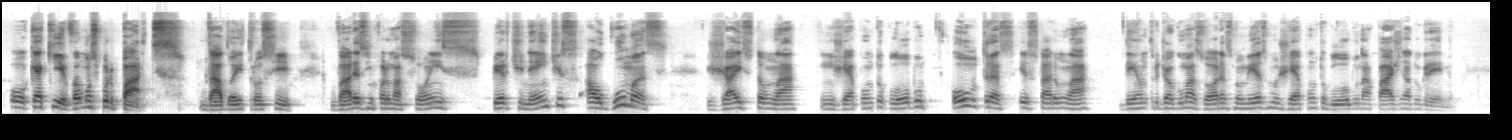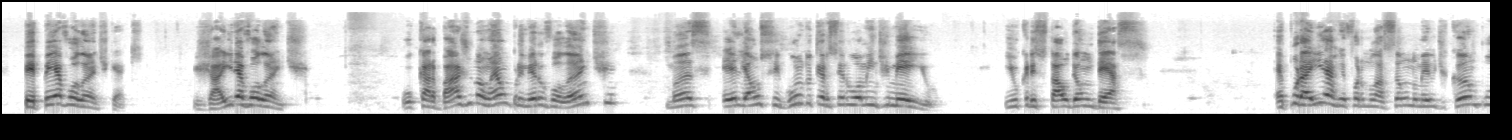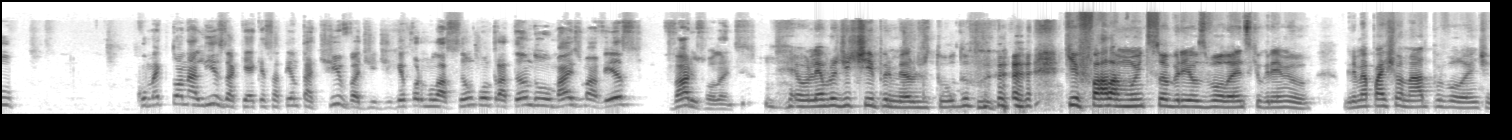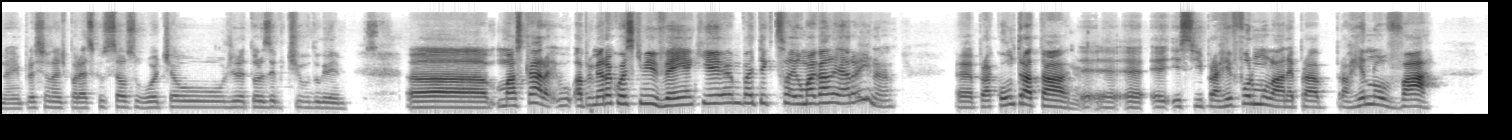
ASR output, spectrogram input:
O Keki, vamos por partes. Dado aí trouxe várias informações pertinentes, algumas já estão lá em Gé. Globo, outras estarão lá dentro de algumas horas no mesmo Gé. Globo na página do Grêmio. PP é volante, Keck. Jair é volante. O Carbajo não é um primeiro volante, mas ele é um segundo, terceiro homem de meio e o Cristal deu um 10. É por aí a reformulação no meio de campo. Como é que tu analisa, que é que essa tentativa de, de reformulação contratando mais uma vez vários volantes? Eu lembro de ti primeiro de tudo, que fala muito sobre os volantes que o Grêmio o Grêmio é apaixonado por volante, né? Impressionante. Parece que o Celso Rotti é o diretor executivo do Grêmio. Uh, mas, cara, a primeira coisa que me vem é que vai ter que sair uma galera aí, né? é, para contratar é. É, é, esse, para reformular, né, para renovar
